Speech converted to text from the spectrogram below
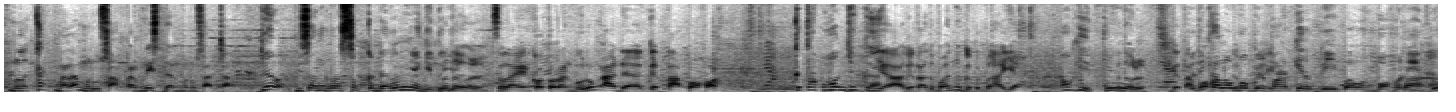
melekat malah merusak pernis dan merusak cat. Dia bisa ngeresep ke dalamnya gitu ya? Betul. Selain kotoran burung ada getah pohon. Getah pohon juga? Iya, getah pohon juga berbahaya. Oh gitu? Betul. Getah Jadi pohon kalau mobil berbahaya. Parkir di bawah pohon Wah, itu,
